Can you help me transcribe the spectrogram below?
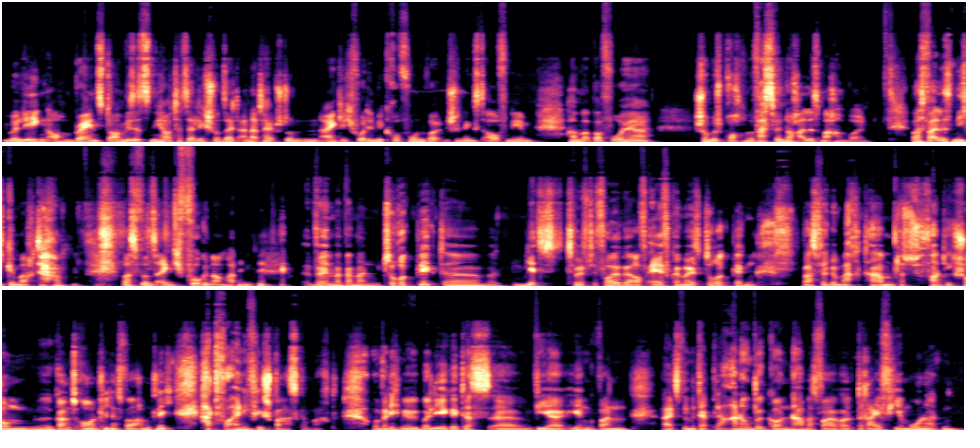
überlegen auch ein Brainstorm. Wir sitzen hier auch tatsächlich schon seit anderthalb Stunden eigentlich vor dem Mikrofon, wollten schon längst aufnehmen, haben aber vorher schon besprochen, was wir noch alles machen wollen. Was wir alles nicht gemacht haben, was wir uns eigentlich vorgenommen hatten. wenn man, wenn man zurückblickt, äh, jetzt zwölfte Folge, auf elf können wir jetzt zurückblicken, was wir gemacht haben, das fand ich schon äh, ganz ordentlich, das war amtlich, hat vor allen Dingen viel Spaß gemacht. Und wenn ich mir überlege, dass äh, wir irgendwann, als wir mit der Planung begonnen haben, das war vor drei, vier Monaten,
